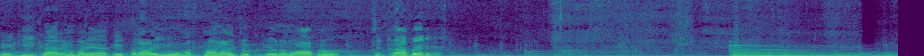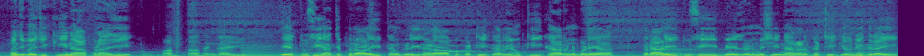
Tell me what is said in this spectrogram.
ਕਿ ਕੀ ਕਾਰਨ ਬਣਿਆ ਕਿ ਪਰਾਲੀ ਨੂੰ ਹੱਥਾਂ ਨਾਲ ਚੁੱਕ ਕੇ ਉਹਨਾਂ ਨੂੰ ਆਪ ਨੂੰ ਸਿੱਟਣਾ ਪੈ ਰਿਹਾ ਹੈ। ਹਾਂਜੀ ਬਾਈ ਜੀ ਕੀ ਨਾਂ ਆਪਣਾ ਜੀ? ਬੰਤਾ ਸਿੰਘ ਹੈ ਜੀ। ਇਹ ਤੁਸੀਂ ਅੱਜ ਪਰਾਲੀ ਤੰਗਲੀ ਨਾਲ ਆਪ ਇਕੱਠੀ ਕਰ ਰਹੇ ਹੋ? ਕੀ ਕਾਰਨ ਬਣਿਆ? ਪਰਾਲੀ ਤੁਸੀਂ ਬੇਲਣ ਮਸ਼ੀਨਾਂ ਨਾਲ ਇਕੱਠੀ ਕਿਉਂ ਨਹੀਂ ਕਰਾਈ?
